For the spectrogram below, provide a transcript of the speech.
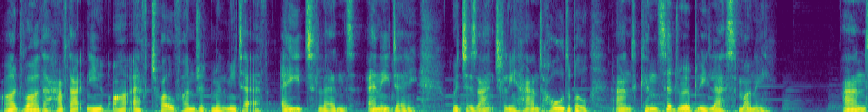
I'd rather have that new RF 1200mm f8 lens any day, which is actually hand holdable and considerably less money. And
